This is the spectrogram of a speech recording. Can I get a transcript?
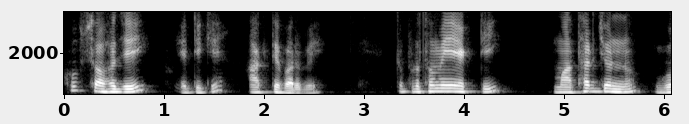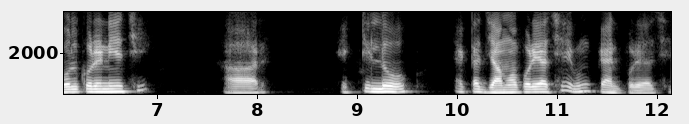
খুব সহজেই এটিকে আঁকতে পারবে। তো প্রথমে একটি মাথার জন্য গোল করে নিয়েছি আর একটি লোক একটা জামা পরে আছে এবং প্যান্ট পরে আছে।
